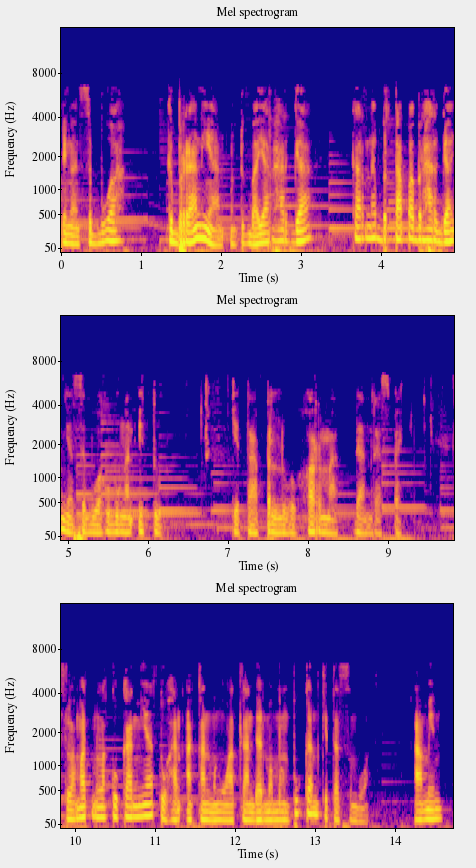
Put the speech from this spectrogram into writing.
dengan sebuah keberanian untuk bayar harga karena betapa berharganya sebuah hubungan itu. Kita perlu hormat dan respek. Selamat melakukannya, Tuhan akan menguatkan dan memampukan kita semua. Amin.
